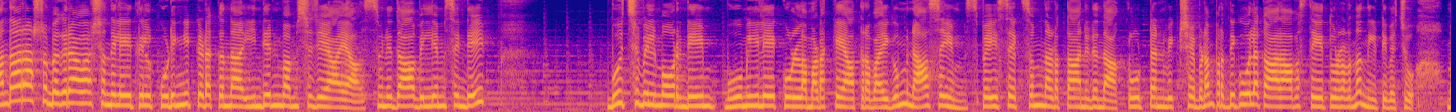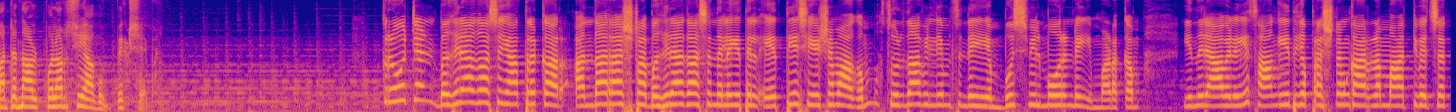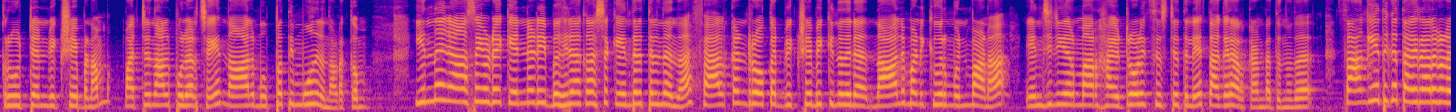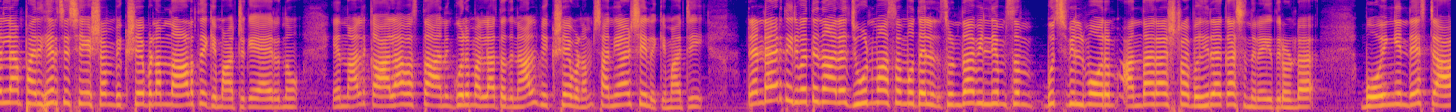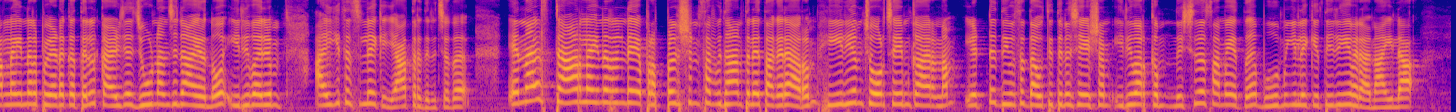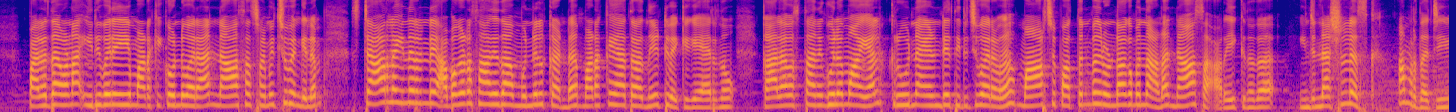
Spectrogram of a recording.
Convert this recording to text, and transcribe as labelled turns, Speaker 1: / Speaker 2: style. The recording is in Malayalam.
Speaker 1: അന്താരാഷ്ട്ര ബഹിരാകാശ നിലയത്തിൽ കുടുങ്ങിക്കിടക്കുന്ന ഇന്ത്യൻ വംശജയായ സുനിത വില്യംസിന്റെയും ബുച്ച് വിൽമോറിന്റെയും ഭൂമിയിലേക്കുള്ള മടക്കയാത്ര വൈകും. നാസയും സ്പേസ് എക്സും നടത്താനിരുന്ന ക്രൂട്ടൺ വിക്ഷേപണം പ്രതികൂല കാലാവസ്ഥയെ തുടർന്ന് നീട്ടിവെച്ചു. മറ്റന്നാൾ പുലർച്ചെയാകും വിക്ഷേപണം.
Speaker 2: ക്രൂറ്റൺ ബഹിരാകാശ യാത്രക്കാർ അന്താരാഷ്ട്ര ബഹിരാകാശ നിലയത്തിൽ എത്തിയ ശേഷമാകും സുനിത വില്യംസിന്റെയും ബുഷ് വിൽമോറിന്റെയും മടക്കം. ഇന്ന് രാവിലെ സാങ്കേതിക പ്രശ്നം കാരണം മാറ്റിവെച്ച ക്രൂറ്റൻ വിക്ഷേപണം മറ്റന്നാൾ പുലർച്ചെ നാല് മുപ്പത്തിമൂന്നിന് നടക്കും. ഇന്ന് നാസയുടെ കെന്നഡി ബഹിരാകാശ കേന്ദ്രത്തിൽ നിന്ന് ഫാൽക്കൺ റോക്കറ്റ് വിക്ഷേപിക്കുന്നതിന് നാല് മണിക്കൂർ മുൻപാണ് എഞ്ചിനീയർമാർ ഹൈഡ്രോളിക് സിസ്റ്റത്തിലെ തകരാർ കണ്ടെത്തുന്നത്. സാങ്കേതിക തകരാറുകളെല്ലാം പരിഹരിച്ച ശേഷം വിക്ഷേപണം നാളത്തേക്ക് മാറ്റുകയായിരുന്നു. എന്നാൽ കാലാവസ്ഥ അനുകൂലമല്ലാത്തതിനാൽ വിക്ഷേപണം ശനിയാഴ്ചയിലേക്ക് മാറ്റി. രണ്ടായിരത്തി ഇരുപത്തിനാല് ജൂൺ മാസം മുതൽ സുനിത വില്യംസും ബുച്ച് വിൽമോറും അന്താരാഷ്ട്ര ബഹിരാകാശ നിലയത്തിലുണ്ട്. ബോയിങ്ങിന്റെ സ്റ്റാർലൈനർ പേടകത്തിൽ കഴിഞ്ഞ ജൂൺ അഞ്ചിനായിരുന്നു ഇരുവരും ഐ എസ് എസിലേക്ക് യാത്ര തിരിച്ചത്. എന്നാൽ സ്റ്റാർലൈനറിന്റെ പ്രപ്പൽഷൻ സംവിധാനത്തിലെ തകരാറും ഹീലിയം ചോർച്ചയും കാരണം എട്ട് ദിവസ ദൗത്യത്തിന് ശേഷം ഇരുവർക്കും നിശ്ചിത സമയത്ത് ഭൂമിയിലേക്ക് തിരികെ വരാനായില്ല. പലതവണ ഇരുവരെയും മടക്കിക്കൊണ്ടുവരാൻ നാസ ശ്രമിച്ചുവെങ്കിലും സ്റ്റാർ ലൈനറിന്റെ അപകട സാധ്യത മുന്നിൽ കണ്ട് മടക്കയാത്ര നീട്ടിവെക്കുകയായിരുന്നു. കാലാവസ്ഥ അനുകൂലമായാൽ ക്രൂ നയനിന്റെ തിരിച്ചുവരവ് മാർച്ച് പത്തൊൻപതിനുണ്ടാകുമെന്നാണ് നാസ അറിയിക്കുന്നത്. International desk Amritha T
